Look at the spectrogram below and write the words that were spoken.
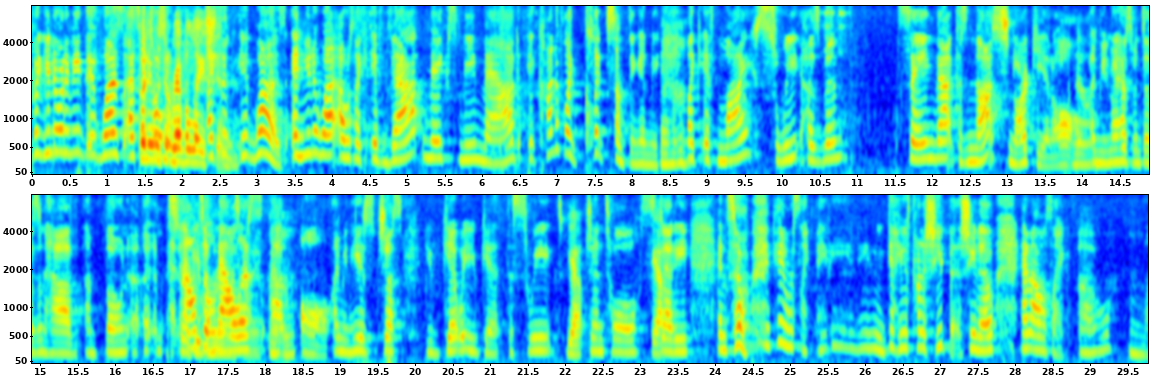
But you know what I mean? It was. That's But it was told a him. I said it was, and you know what? I was like, if that makes me mad, it kind of like clicked something in me. Mm-hmm. Like if my sweet husband saying that because not snarky at all. No. I mean, my husband doesn't have a bone, a, a- an ounce of malice at all. I mean, he is just you get what you get. The sweet, Yep. gentle, Yep. steady. And so he was like, maybe he was kind of sheepish, you know. And I was like, oh my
